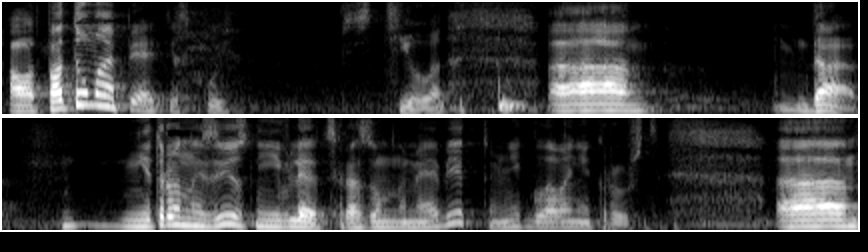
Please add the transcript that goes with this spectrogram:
А вот потом опять испустила. А, да, нейтронные звезды не являются разумными объектами, у них голова не кружится. А,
